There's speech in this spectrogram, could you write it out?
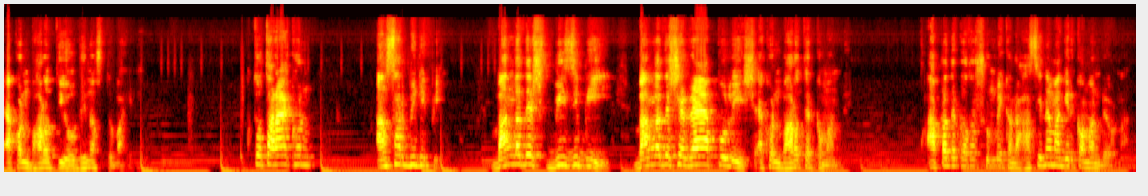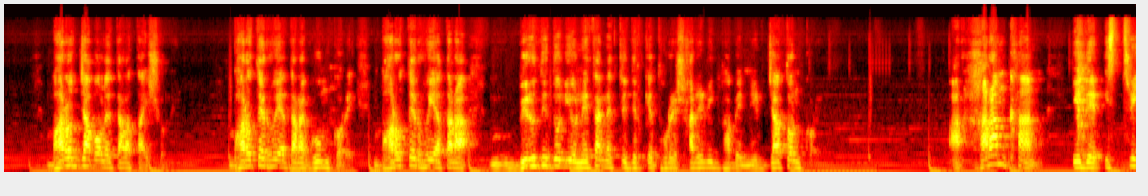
এখন ভারতীয় অধীনস্থ বাহিনী। তো তারা এখন আনসার বিডিপি। বাংলাদেশ বিজিবি, বাংলাদেশের র্যাব পুলিশ এখন ভারতের কমান্ডে। আপনাদের কথা শুনবে কেন? হাসিনা মাগির কমান্ডেও না। ভারত যা বলে তারা তাই শোনে। ভারতের হইয়া তারা গুম করে। ভারতের হইয়া তারা বিরোধী দলীয় নেতা নেত্রীদেরকে ধরে শারীরিকভাবে নির্যাতন করে। আর হারাম খান এদের স্ত্রী,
